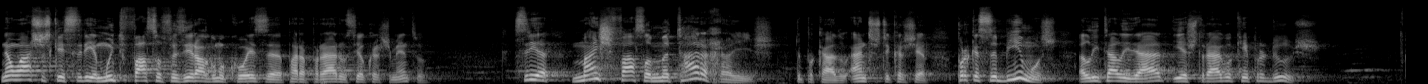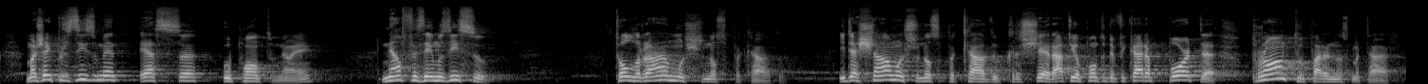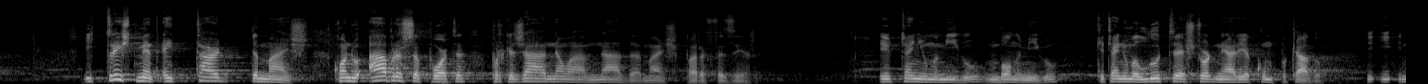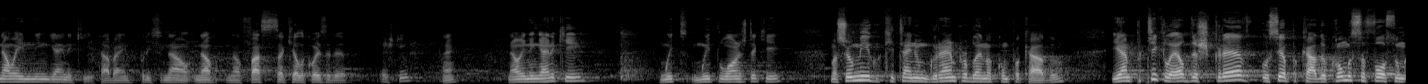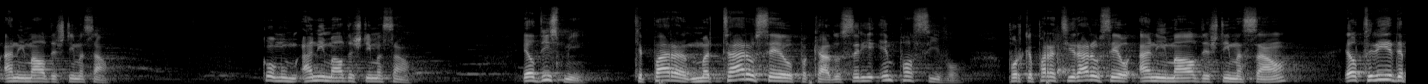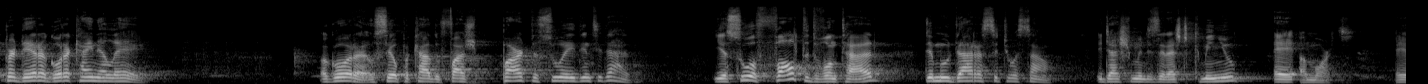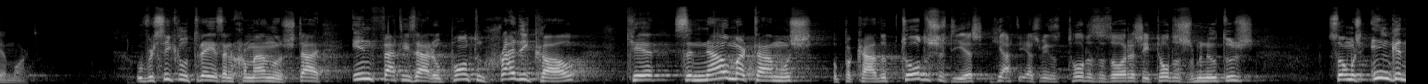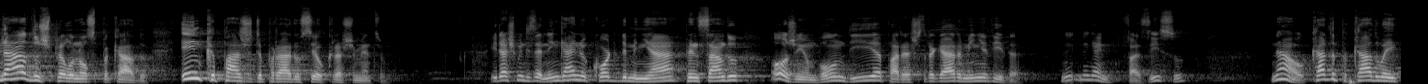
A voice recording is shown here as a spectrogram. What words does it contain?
não achas que seria muito fácil fazer alguma coisa para parar o seu crescimento? Seria mais fácil matar a raiz do pecado antes de crescer, porque sabíamos a letalidade e a estrago que produz. Mas é precisamente esse o ponto, não é? Não fazemos isso. Toleramos o nosso pecado e deixamos o nosso pecado crescer até o ponto de ficar a porta, pronto para nos matar. E tristemente é tarde demais quando abres a porta porque já não há nada mais para fazer. Eu tenho um amigo, um bom amigo, que tem uma luta extraordinária com o pecado. E, e, não é ninguém aqui, está bem? Por isso não, não, não faças aquela coisa de. És tu? É? Não é ninguém aqui, muito, muito longe daqui. Mas seu amigo que tem um grande problema com o pecado, e em particular ele descreve o seu pecado como se fosse um animal de estimação. Como um animal de estimação. Ele disse-me que para matar o seu pecado seria impossível, porque para tirar o seu animal de estimação, ele teria de perder agora quem ele é. Agora, o seu pecado faz parte da sua identidade. E a sua falta de vontade de mudar a situação. E deixe-me dizer, este caminho é a morte. É a morte. O versículo 3 em Romanos está a enfatizar o ponto radical que se não matamos o pecado todos os dias, e até às vezes todas as horas e todos os minutos, Somos enganados pelo nosso pecado, incapazes de parar o seu crescimento. E deixe-me dizer, ninguém acorda de manhã pensando, hoje é um bom dia para estragar a minha vida. Ninguém faz isso. Não, cada pecado é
